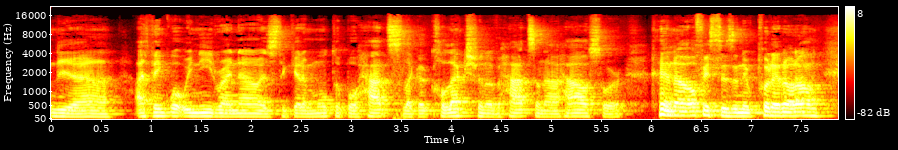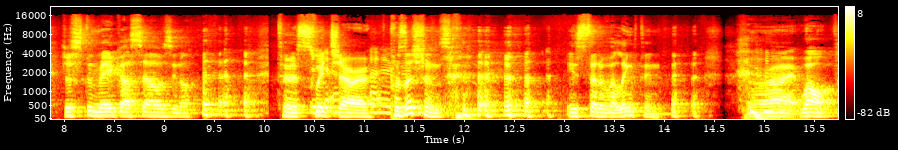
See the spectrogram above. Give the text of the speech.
Yeah, I think what we need right now is to get a multiple hats, like a collection of hats in our house or in our offices, and then put it on just to make ourselves, you know, to switch Yeah, our positions instead of a LinkedIn. All right. Well,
